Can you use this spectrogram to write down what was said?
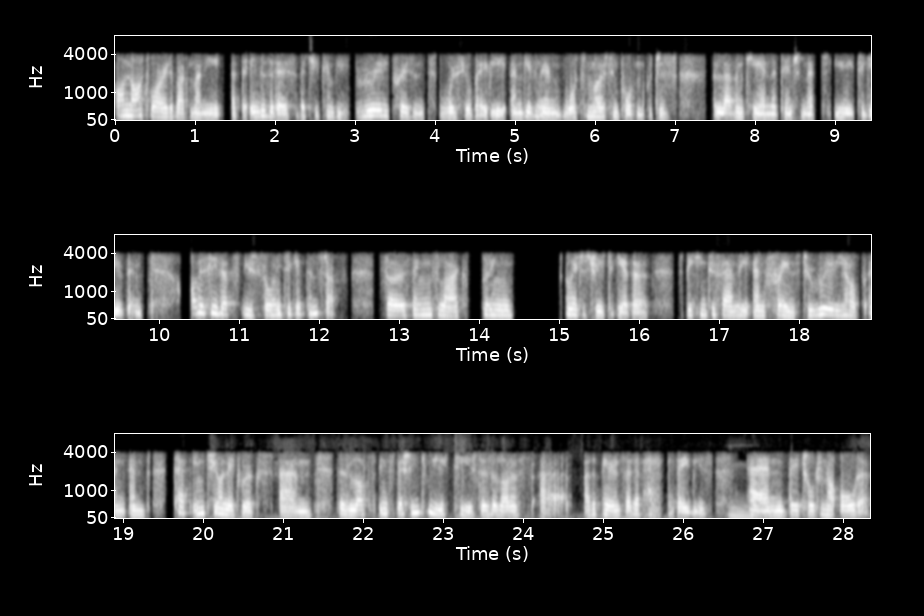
are not worried about money at the end of the day so that you can be really present with your baby and giving them what's most important, which is the love and care and attention that you need to give them. Obviously, that's you still need to get them stuff. So things like putting registry together, speaking to family and friends to really help and, and tap into your networks. Um, there's lots, especially in communities, there's a lot of uh, other parents that have had babies mm. and their children are older.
